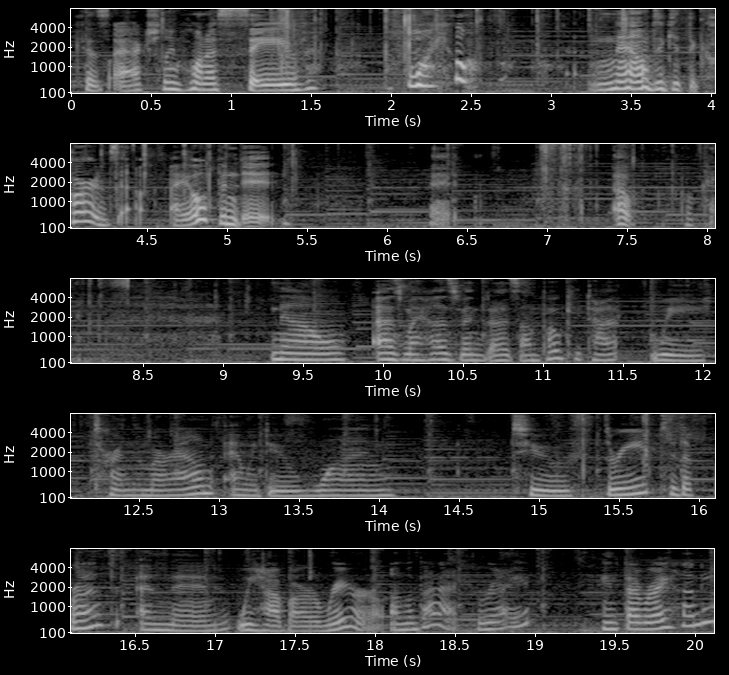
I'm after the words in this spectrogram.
because I actually want to save the foil. now to get the cards out. I opened it. Oh, okay. Now, as my husband does on PokeToT, we turn them around and we do one, two, three to the front, and then we have our rare on the back, right? Ain't that right, honey?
